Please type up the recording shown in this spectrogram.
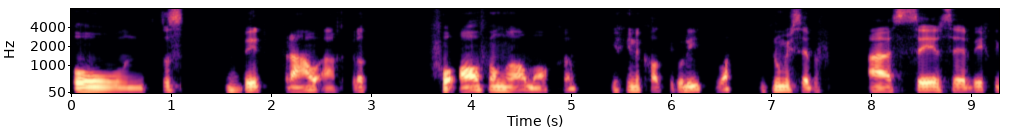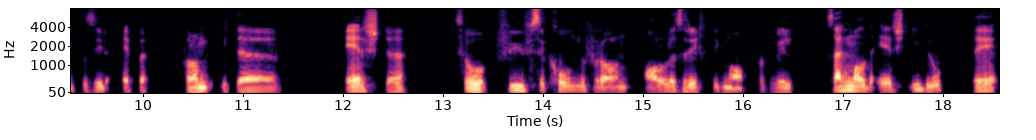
Und das wird die Frau auch gerade von Anfang an machen, in einer Kategorie. Und darum ist es eben äh, sehr, sehr wichtig, dass ihr eben vor allem in den ersten so fünf Sekunden vor allem alles richtig macht. Weil, ich sage mal, der erste Eindruck, der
